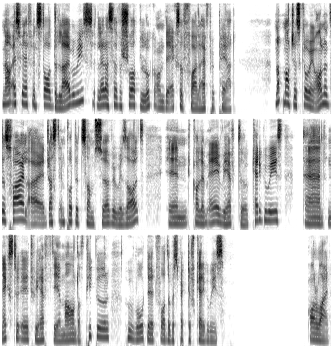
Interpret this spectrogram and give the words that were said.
Now as we have installed the libraries, let us have a short look on the Excel file I have prepared. Not much is going on in this file, I just inputted some survey results. In column A we have the categories and next to it we have the amount of people who voted for the respective categories. Alright,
